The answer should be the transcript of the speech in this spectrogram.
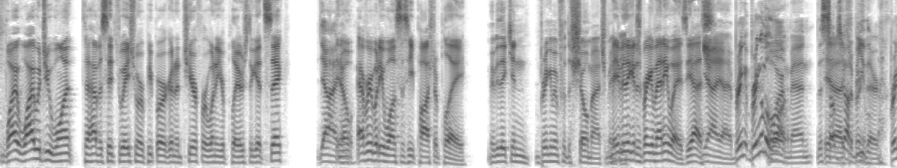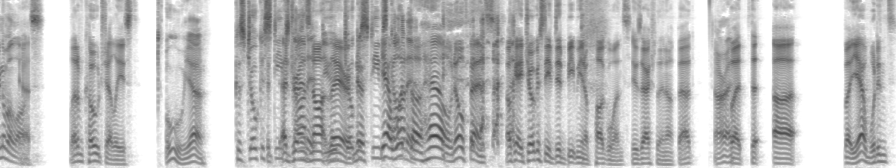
why why would you want to have a situation where people are going to cheer for one of your players to get sick? Yeah, I you know. know. everybody wants to see Pasha play. Maybe they can bring him in for the show match. Maybe, Maybe, they can just bring him anyways. Yes. Yeah, yeah. Bring bring him Or- along, man. The Yeah, sub's got to be him- there. Bring him along. Yes. Let him coach at least. Ooh, yeah. Because Joker Steve's Adren's it, not dude. there. Joker No- Steve's yeah, what it. the hell? No offense. okay, Joker Steve did beat me in a pug once. He was actually not bad. All right. But uh, but yeah, wouldn't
